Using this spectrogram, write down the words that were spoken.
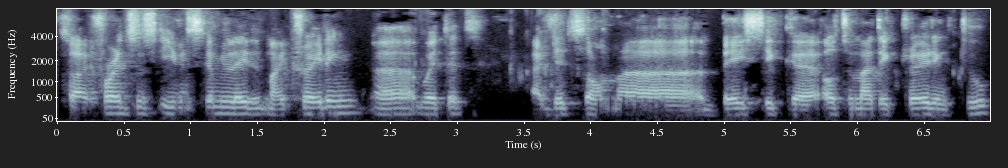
So I, for instance, even simulated my trading uh, with it. I did some uh, basic uh, automatic trading too.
